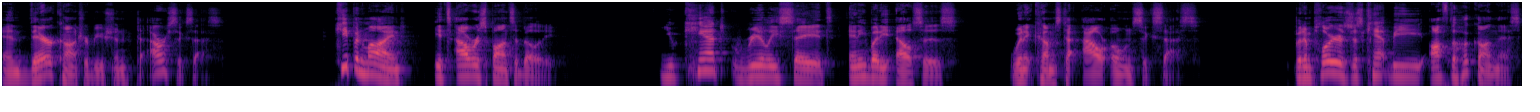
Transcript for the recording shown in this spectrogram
and their contribution to our success? Keep in mind, it's our responsibility. You can't really say it's anybody else's when it comes to our own success. But employers just can't be off the hook on this.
